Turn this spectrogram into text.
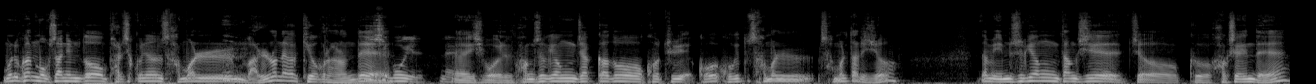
모니칸 목사님도 89년 3월 말로 내가 기억을 하는데 25일. 네. 네 25일. 황석영 작가도 그 뒤에 거, 거기도 3월 3월 달이죠. 그다음에 임수경 당시에 저 그 학생인데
